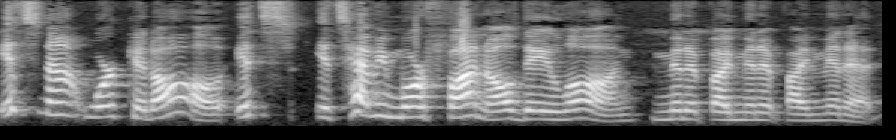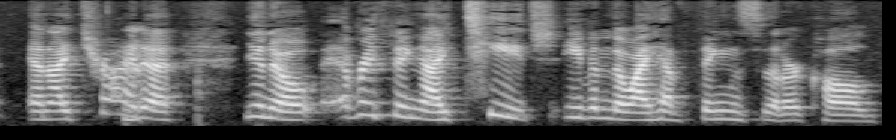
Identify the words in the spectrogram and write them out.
it's not work at all it's it's having more fun all day long minute by minute by minute and i try to you know everything i teach even though i have things that are called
